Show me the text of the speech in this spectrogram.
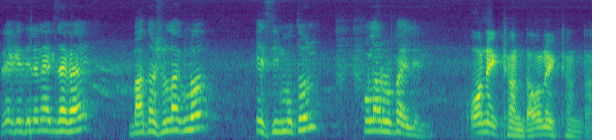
রেখে দিলেন এক জায়গায় বাতাসও লাগল এসির মতন কোলারও পাইলেন। অনেক ঠান্ডা অনেক ঠান্ডা।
